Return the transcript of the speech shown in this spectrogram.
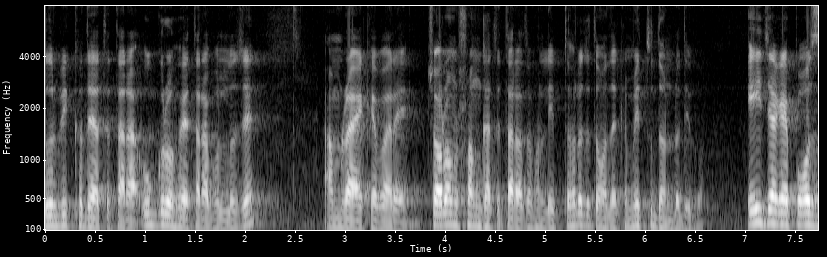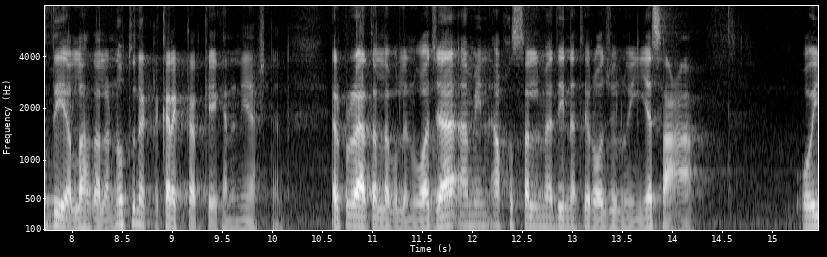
দুর্ভিক্ষ দেওয়াতে তারা উগ্র হয়ে তারা বলল যে, আমরা একেবারে চরম সংঘাতে তারা তখন লিপ্ত হলো যে তোমাদেরকে মৃত্যুদণ্ড দিব। এই জায়গায় পজ দিয়ে আল্লাহ তালা নতুন একটা ক্যারেক্টারকে এখানে নিয়ে আসলেন। এরপর আয়াতাল্লাহ বললেন ওয়াজা আমিন আফসাল মাদিনাতে রজুল ইয়াসা ওই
